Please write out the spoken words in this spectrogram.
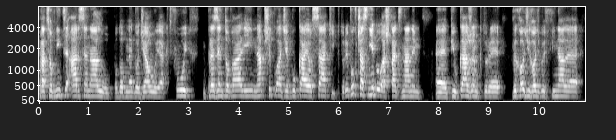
pracownicy Arsenalu, podobnego działu jak Twój, prezentowali na przykładzie Bukayo Saki, który wówczas nie był aż tak znanym e, piłkarzem, który wychodzi choćby w finale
